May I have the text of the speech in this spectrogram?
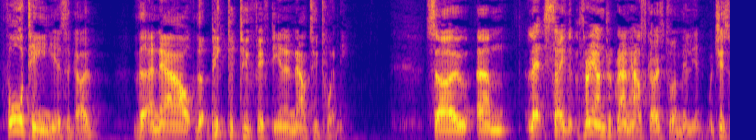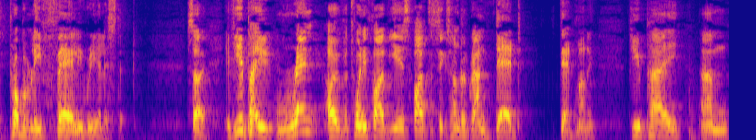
14 years ago that are now, that peaked at 250 and are now 220. So, um, let's say that the 300 grand house goes to a million, which is probably fairly realistic. So, if you pay rent over 25 years, five to 600 grand dead, dead money. If you pay um,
